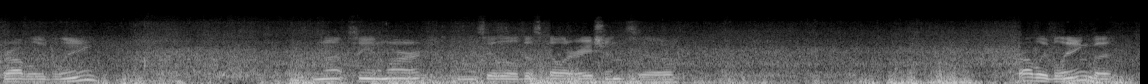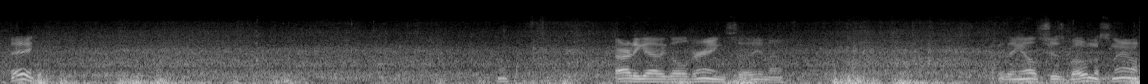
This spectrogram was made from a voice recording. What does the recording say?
Probably. I'm not seeing a mark. I see a little discoloration, so Probably bling, but hey. I already got a gold ring, so you know. Everything else is just bonus now.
